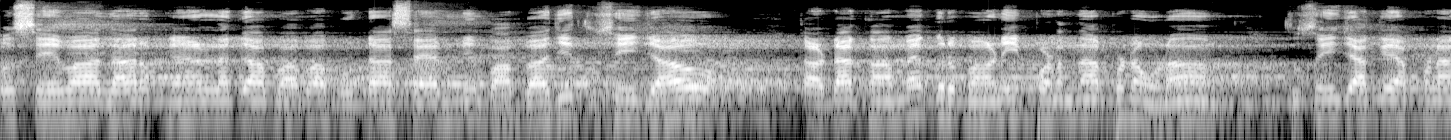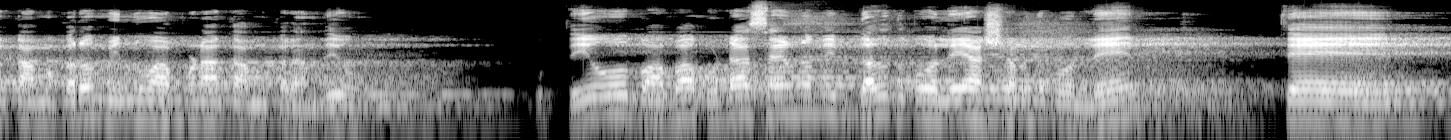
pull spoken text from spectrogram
ਉਹ ਸੇਵਾਦਾਰ ਕਹਿਣ ਲੱਗਾ, ਬਾਬਾ ਬੁੱਢਾ ਸਾਹਿਬ ਨੇ, ਬਾਬਾ ਜੀ ਤੁਸੀਂ ਜਾਓ, ਤੁਹਾਡਾ ਕੰਮ ਹੈ ਗੁਰਬਾਣੀ ਪੜ੍ਹਨਾ ਪੜਾਉਣਾ ਤੁਸੀਂ ਜਾ ਕੇ ਆਪਣਾ ਕੰਮ ਕਰੋ, ਮੈਨੂੰ ਆਪਣਾ ਕੰਮ ਕਰਨ ਦਿਓ। ਤੇ ਉਹ ਬਾਬਾ ਬੁੱਢਾ ਸਾਹਿਬ ਨੇ ਵੀ ਗਲਤ ਬੋਲਿਆ, ਸ਼ਬਦ ਬੋਲੇ ਤੇ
